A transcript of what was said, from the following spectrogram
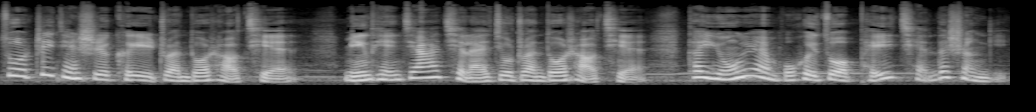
做这件事可以赚多少钱。明天加起来就赚多少钱？他永远不会做赔钱的生意。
